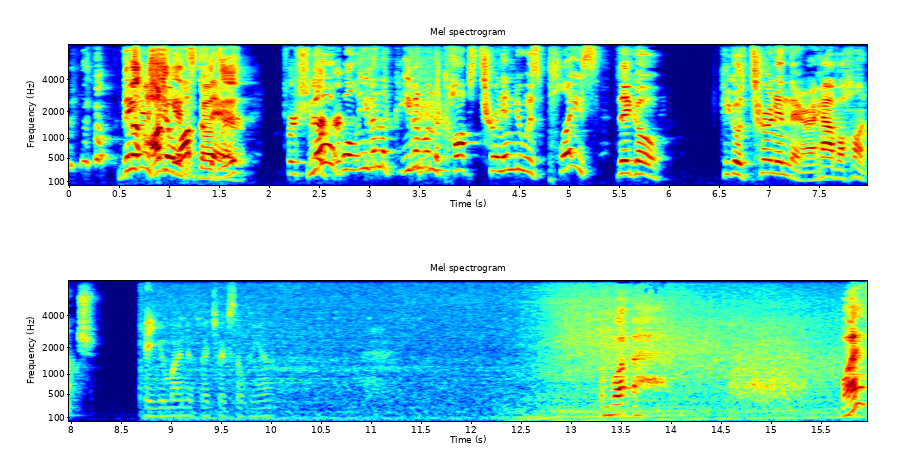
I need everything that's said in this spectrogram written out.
They The just show up does there. it, for sure. No, well, even the even when the cops turn into his place, they go. He goes, "Turn in there. I have a hunch." Hey, you mind if I check something out? What? What?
